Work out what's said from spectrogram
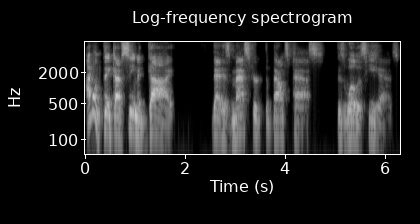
I don't think I've seen a guy that has mastered the bounce pass as well as he has.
